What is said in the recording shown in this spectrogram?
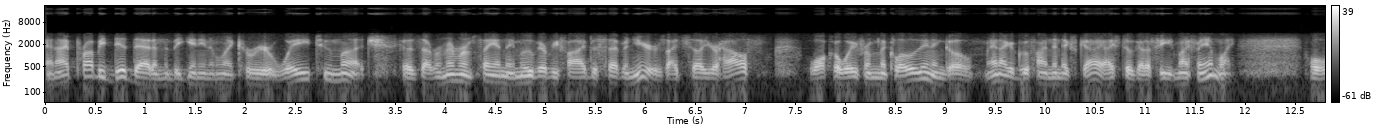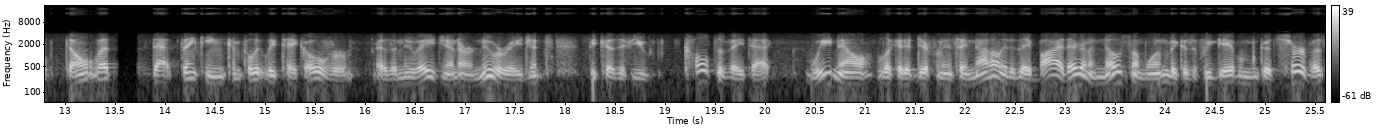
And I probably did that in the beginning of my career way too much because I remember them saying they move every five to seven years. I'd sell your house, walk away from the closing, and go, man, I could go find the next guy. I still got to feed my family. Well, don't let that thinking completely take over as a new agent or a newer agent because if you cultivate that we now look at it differently and say not only do they buy, they're going to know someone because if we gave them good service,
